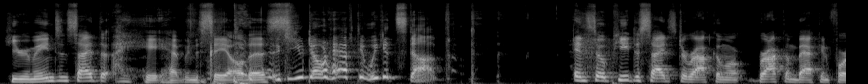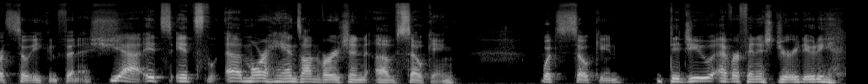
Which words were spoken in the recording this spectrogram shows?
He remains inside the. I hate having to say all this. you don't have to we can stop and so Pete decides to rock him, rock him back and forth so he can finish. yeah it's it's a more hands-on version of soaking What's soaking? Did you ever finish jury duty?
